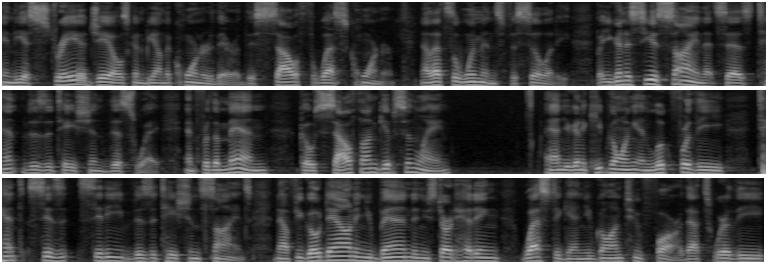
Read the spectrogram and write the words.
and the Estrella jail is going to be on the corner there, the southwest corner. Now that's the women's facility. But you're going to see a sign that says tent visitation this way. And for the men, go south on Gibson Lane, and you're going to keep going and look for the tent city visitation signs. Now if you go down and you bend and you start heading west again, you've gone too far. That's where the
